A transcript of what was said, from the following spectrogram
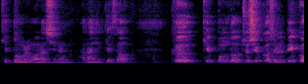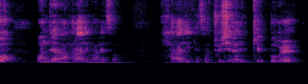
기쁨을 원하시는 하나님께서 그 기쁨도 주실 것을 믿고 언제나 하나님 안에서 하나님께서 주시는 기쁨을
